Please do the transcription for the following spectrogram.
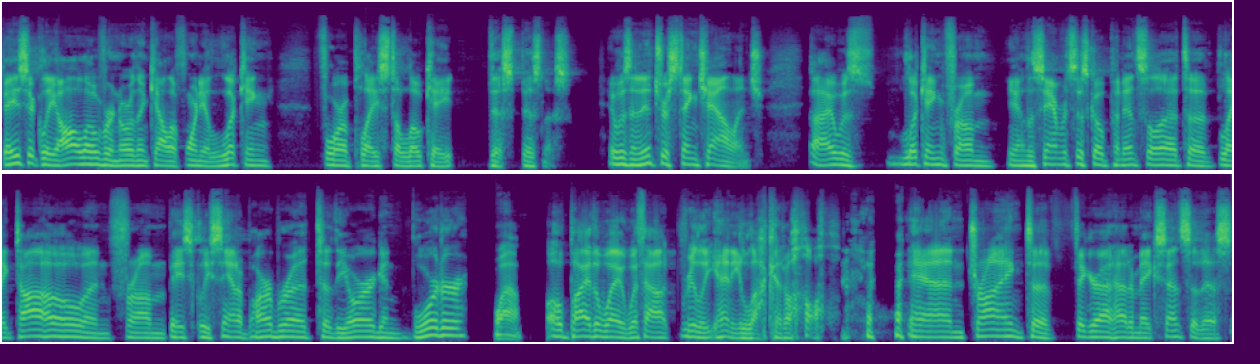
basically all over Northern California looking for a place to locate this business. It was an interesting challenge. I was looking from, you know, the San Francisco Peninsula to Lake Tahoe and from basically Santa Barbara to the Oregon border. Wow. Oh, by the way, without really any luck at all. and trying to figure out how to make sense of this.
